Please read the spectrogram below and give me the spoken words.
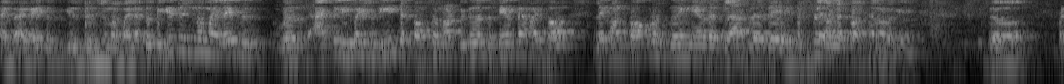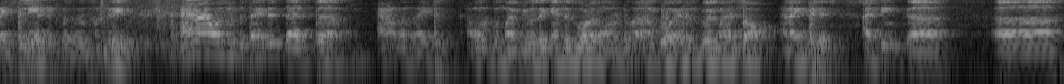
I, I made the biggest decision of my life. The biggest decision of my life was was actually if I should eat the puffs or not, because at the same time I saw like one cockroach going near the glass where they display all the puffs and all again. So, but I still ate it because I was hungry, and I also decided that. Uh, I'm gonna write it. I want to do my music, and this is what I want to do, and I'll go ahead and doing my song, and I did it. I think uh, uh,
